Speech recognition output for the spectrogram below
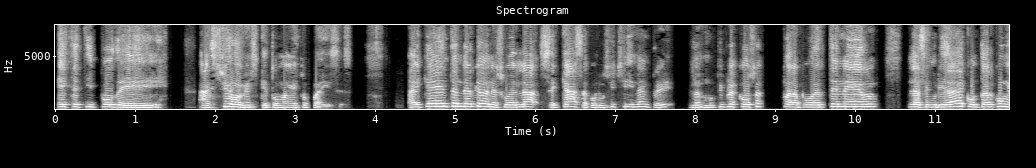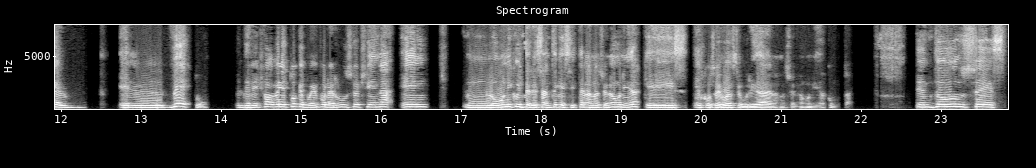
este tipo de acciones que toman estos países. Hay que entender que Venezuela se casa con Rusia y China, entre las múltiples cosas, para poder tener la seguridad de contar con el, veto, el derecho a veto que pueden poner Rusia o China en lo único interesante que existe en las Naciones Unidas, que es el Consejo de Seguridad de las Naciones Unidas como tal. Entonces,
